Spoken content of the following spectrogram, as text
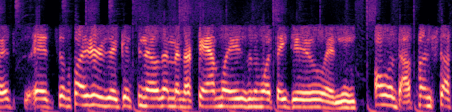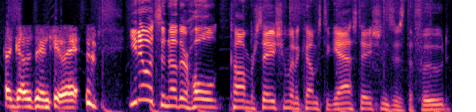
it's it's a pleasure to get to know them and their families and what they do and all of that fun stuff that goes into it. You know, it's another whole conversation when it comes to gas stations is the food.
